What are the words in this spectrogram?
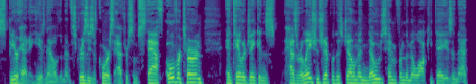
spearheading. He is now of the Memphis Grizzlies, of course, after some staff overturn. And Taylor Jenkins has a relationship with this gentleman, knows him from the Milwaukee days, and that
